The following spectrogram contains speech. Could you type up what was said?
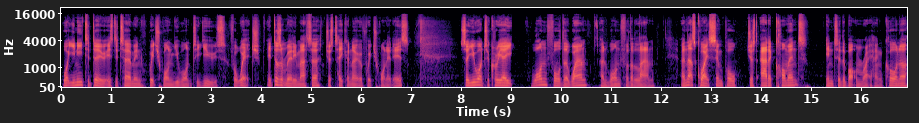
What you need to do is determine which one you want to use for which. It doesn't really matter, just take a note of which one it is. So you want to create one for the WAN and one for the LAN. And that's quite simple. Just add a comment into the bottom right hand corner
